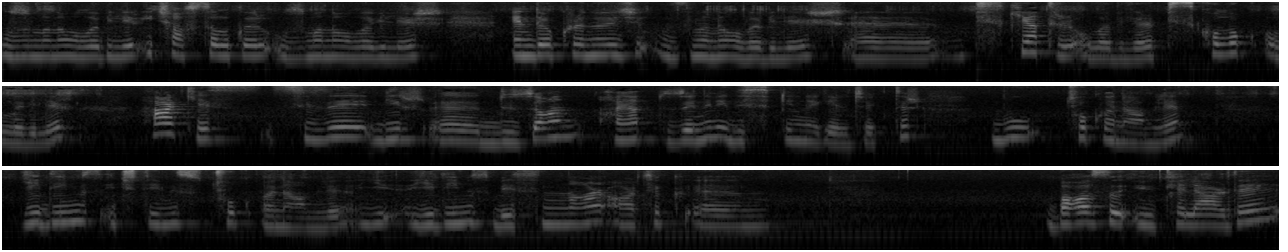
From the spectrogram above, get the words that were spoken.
uzmanı olabilir, iç hastalıkları uzmanı olabilir, endokrinoloji uzmanı olabilir, psikiyatr olabilir, psikolog olabilir. Herkes size bir düzen, hayat düzeni ve disiplinle gelecektir. Bu çok önemli. Yediğimiz, içtiğimiz çok önemli. Yediğimiz besinler artık bazı ülkelerde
